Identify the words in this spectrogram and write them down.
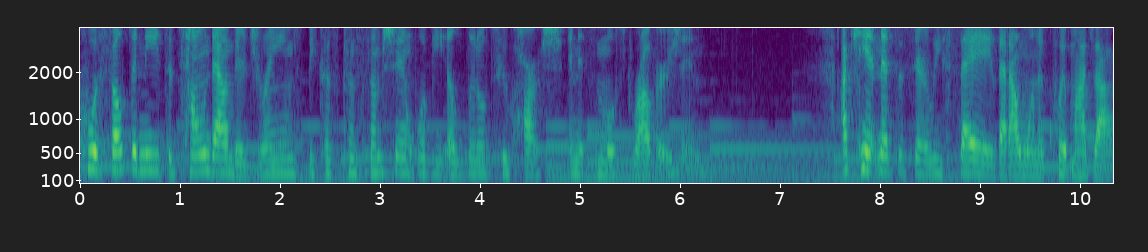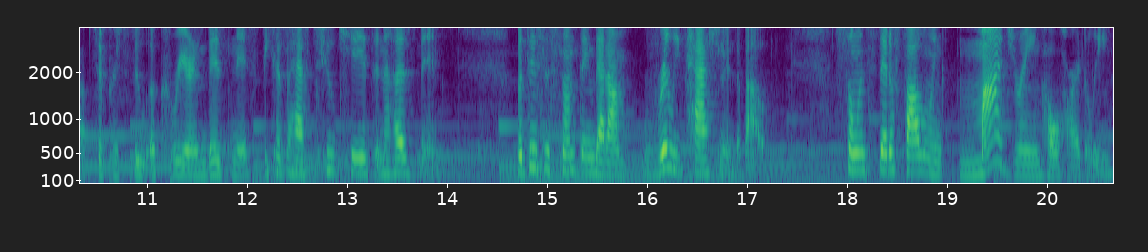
who have felt the need to tone down their dreams because consumption will be a little too harsh in its most raw version. I can't necessarily say that I want to quit my job to pursue a career in business because I have two kids and a husband, but this is something that I'm really passionate about. So instead of following my dream wholeheartedly,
